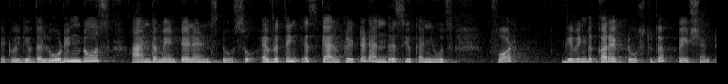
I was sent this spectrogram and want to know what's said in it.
it will give the loading dose and the maintenance dose so everything is calculated and this you can use for giving the correct dose to the patient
